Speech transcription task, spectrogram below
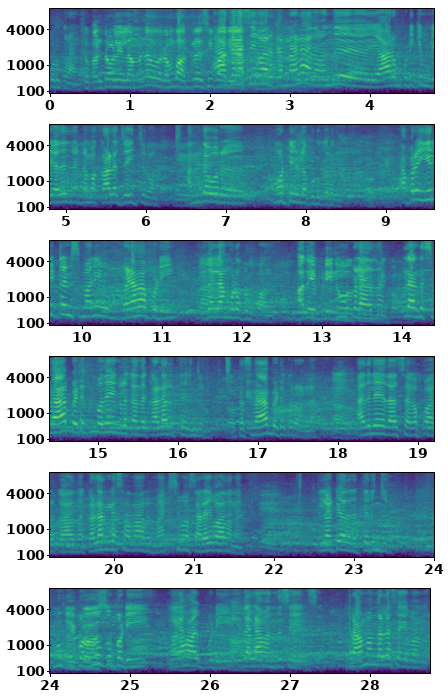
கொடுக்குறாங்க. ஸோ கண்ட்ரோல் இல்லாமல்னா ரொம்ப அக்ரெசிவாக அக்ரஸிவாக இருக்கிறனால அதை வந்து யாரும் பிடிக்க முடியாது. நம்ம காலை ஜெயிச்சிரும். அந்த ஒரு மோட்டிவில் கொடுக்குறது. அப்புறம் இரிட்டன்ஸ் மாதிரி மிளகாய் பொடி இதெல்லாம் கூட கொடுப்பாங்க. அது எப்படி மூக்கில் இல்லை அந்த ஸ்வாப் எடுக்கும்போதே எங்களுக்கு அந்த கலர் தெரிஞ்சிடும் இப்போ ஸ்வாப் எடுக்கிறோம்ல. அதிலே ஏதாவது சிகப்பாக இருக்கா? அந்த கலர்லெஸ்ஸாக தான் இருக்கும். மேக்ஸிமம் சலைவா தானே. இல்லாட்டி அதில் தெரிஞ்சிடும் மூக்கு மூக்குப்பொடி. மிளகாய் பொடி இதெல்லாம் வந்து செய் கிராமங்கள்ல செய்வாங்க.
